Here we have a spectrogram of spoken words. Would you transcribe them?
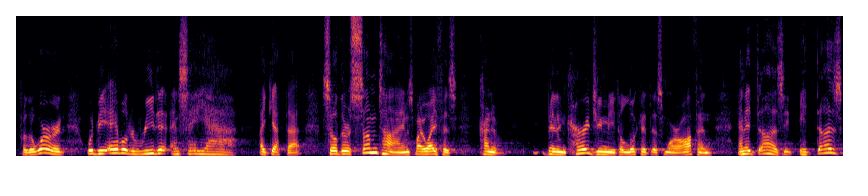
for the word, would be able to read it and say, Yeah, I get that. So there's sometimes, my wife has kind of been encouraging me to look at this more often, and it does. It, it does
